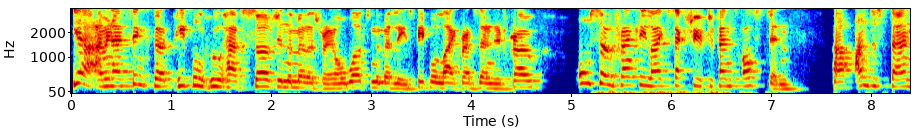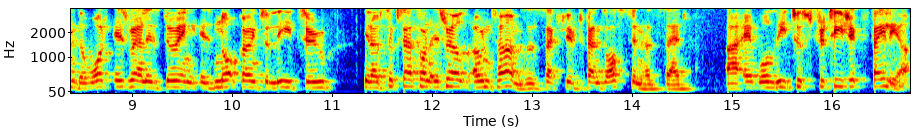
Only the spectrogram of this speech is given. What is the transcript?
Yeah, I mean, I think that people who have served in the military or worked in the Middle East, people like Representative Crow, also, frankly, like Secretary of Defense Austin, uh, understand that what Israel is doing is not going to lead to you know, success on Israel's own terms, as Secretary of Defense Austin has said. Uh, it will lead to strategic failure.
